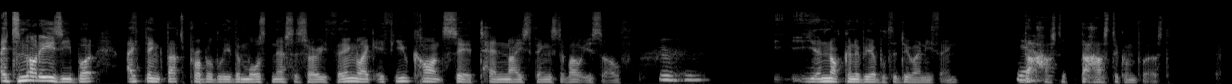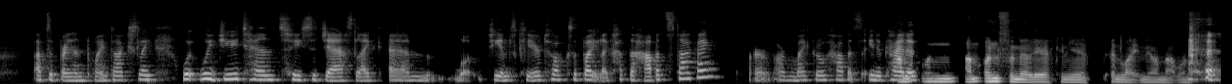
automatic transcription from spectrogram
it's not easy, but I think that's probably the most necessary thing. Like, if you can't say 10 nice things about yourself, mm-hmm. you're not going to be able to do anything. Yeah. That has to that has to come first. That's a brilliant point, actually. W- would you tend to suggest, like, um, what James Clear talks about, like the habit stacking or, or micro habits? You know, kind I'm of. Un- I'm unfamiliar. Can you enlighten me on that one?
